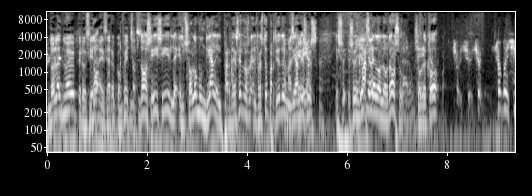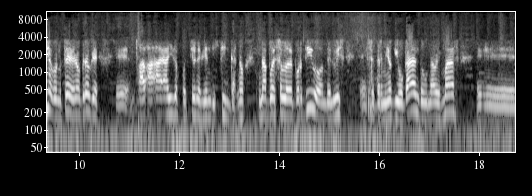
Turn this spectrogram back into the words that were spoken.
No las nueve, pero sí era No. necesario con fechas. No, sí, sí, le- el solo mundial, el perderse los- el resto de partidos del ¿Qué más mundial, eso es, eso, eso es más no- que doloroso. Claro. Sobre todo, yo, yo, yo, yo coincido con ustedes, no creo que eh, ha- hay dos cuestiones bien distintas, ¿no? Una puede ser lo deportivo, donde Luis eh, se terminó equivocando una vez más, eh,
